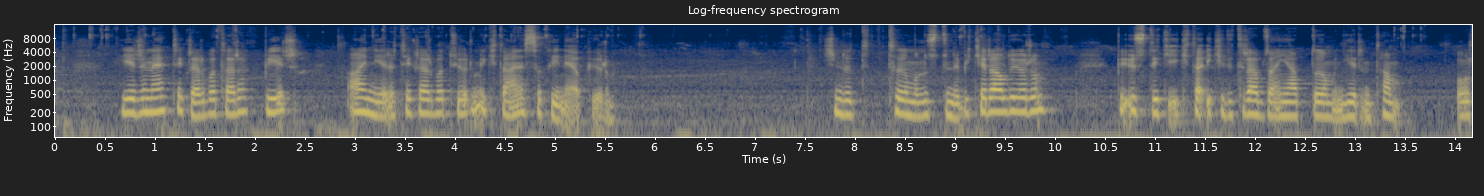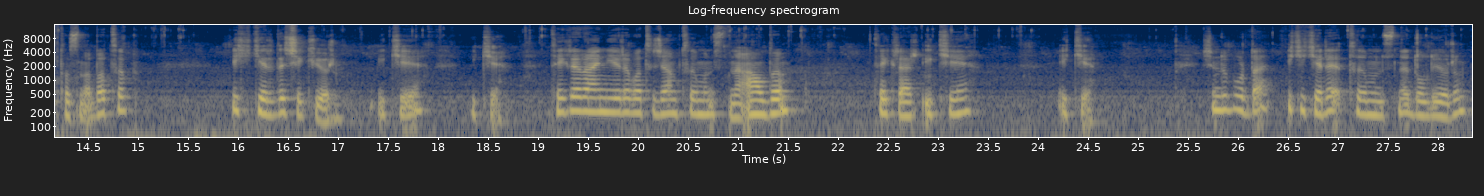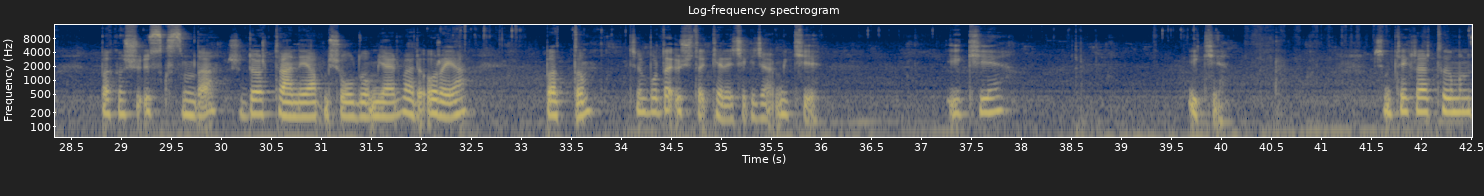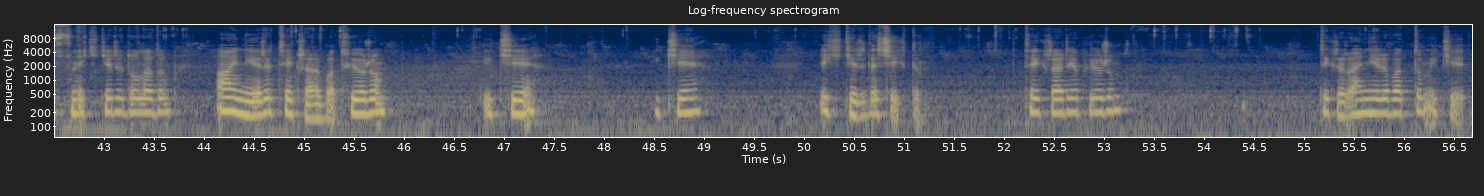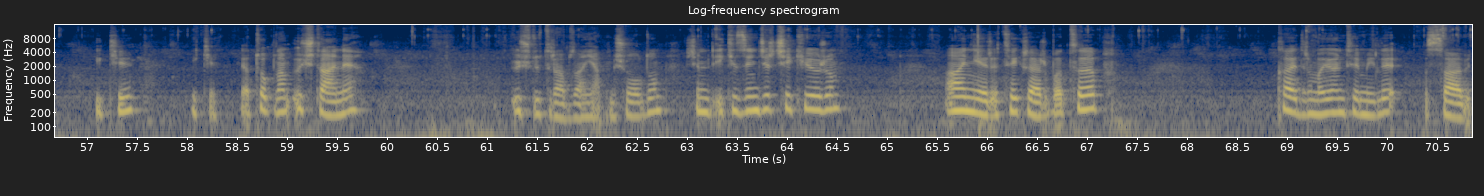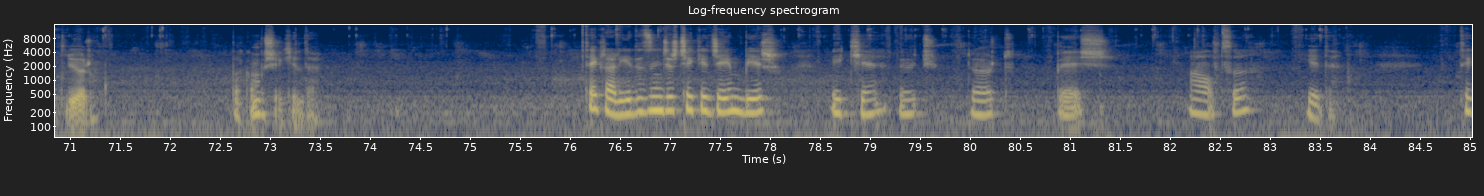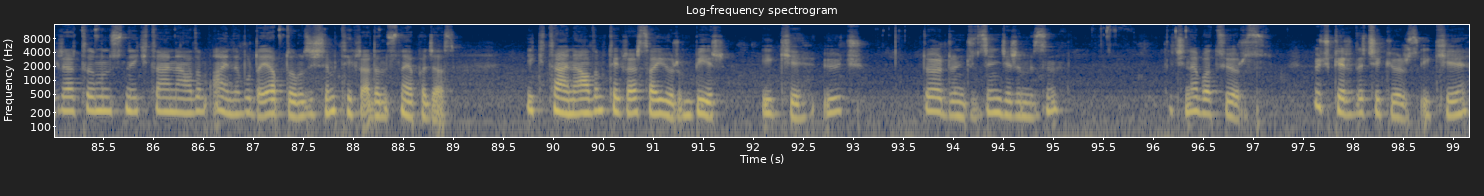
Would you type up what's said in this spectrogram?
yerine tekrar batarak bir aynı yere tekrar batıyorum. iki tane sık iğne yapıyorum. Şimdi tığımın üstüne bir kere alıyorum. Bir üstteki iki ikili trabzan yaptığımın yerin tam ortasına batıp iki kere de çekiyorum. 2 2 tekrar aynı yere batacağım. Tığımın üstüne aldım. Tekrar 2 2 şimdi burada iki kere tığımın üstüne doluyorum. Bakın şu üst kısımda şu dört tane yapmış olduğum yer var ya oraya battım. Şimdi burada üç kere çekeceğim. 2 2 2 şimdi tekrar tığımın üstüne iki kere doladım. Aynı yere tekrar batıyorum 2 2 2 kere de çektim. Tekrar yapıyorum. Tekrar aynı yere battım. 2 2 2. Ya toplam 3 tane üçlü trabzan yapmış oldum. Şimdi iki zincir çekiyorum. Aynı yere tekrar batıp kaydırma yöntemiyle sabitliyorum. Bakın bu şekilde. Tekrar 7 zincir çekeceğim. 1 2 3 4 5 6 7 Tekrar tığımın üstüne 2 tane aldım. Aynı burada yaptığımız işlemi tekrardan üstüne yapacağız. 2 tane aldım. Tekrar sayıyorum. 1 2 3 4. zincirimizin içine batıyoruz. 3 kere de çekiyoruz. 2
